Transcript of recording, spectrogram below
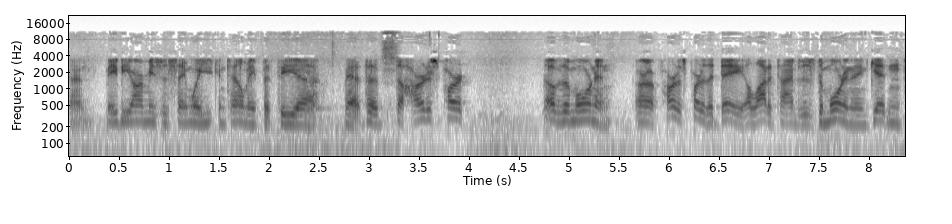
and maybe Army's the same way. You can tell me, but the uh, the the hardest part of the morning or hardest part of the day, a lot of times, is the morning and getting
